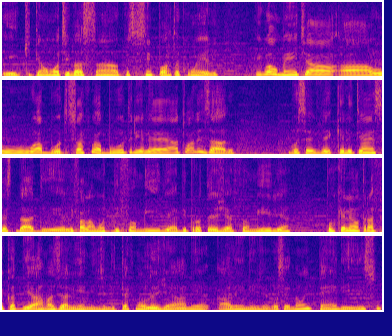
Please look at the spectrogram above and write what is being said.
E que tem uma motivação, que você se importa com ele, igualmente ao, ao Abutre. Só que o Abutre ele é atualizado. Você vê que ele tem a necessidade, ele fala muito de família, de proteger a família, porque ele é um traficante de armas alienígenas, de tecnologia ali- alienígena. Você não entende isso.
